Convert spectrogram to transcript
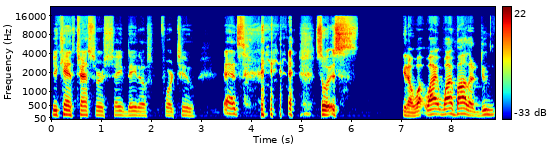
You can't transfer save data for two. It's so it's you know why why bother? Do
